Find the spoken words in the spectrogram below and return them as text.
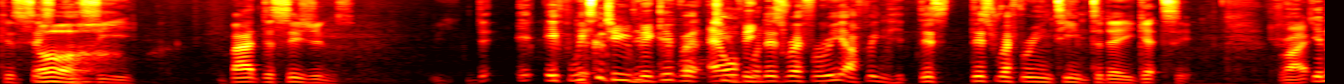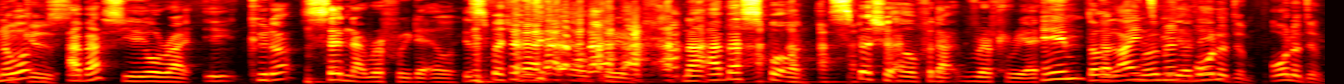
consistency, bad decisions. If we It's could too d- big- give an too L for big. this referee, I think this this refereeing team today gets it. Right? You know because what? Abass, you're right. Kuda, send that referee the L. His special L for him. Now, Abass, spot on. Special L for that referee. him, the Don't remember linesman, all name. of them, all of them,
